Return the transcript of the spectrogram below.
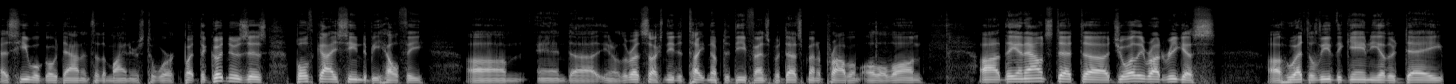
as he will go down into the minors to work. But the good news is both guys seem to be healthy. Um, and, uh, you know, the Red Sox need to tighten up the defense, but that's been a problem all along. Uh, they announced that uh, Joely Rodriguez, uh, who had to leave the game the other day,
